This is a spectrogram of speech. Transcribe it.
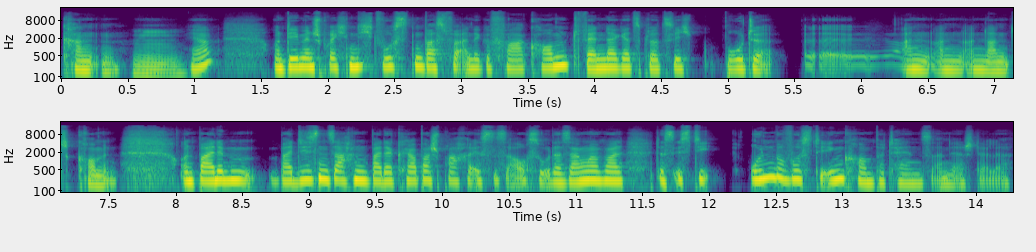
kannten. Mhm. Ja? Und dementsprechend nicht wussten, was für eine Gefahr kommt, wenn da jetzt plötzlich Boote äh, an, an, an Land kommen. Und bei, dem, bei diesen Sachen, bei der Körpersprache ist es auch so. Oder sagen wir mal, das ist die unbewusste Inkompetenz an der Stelle.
